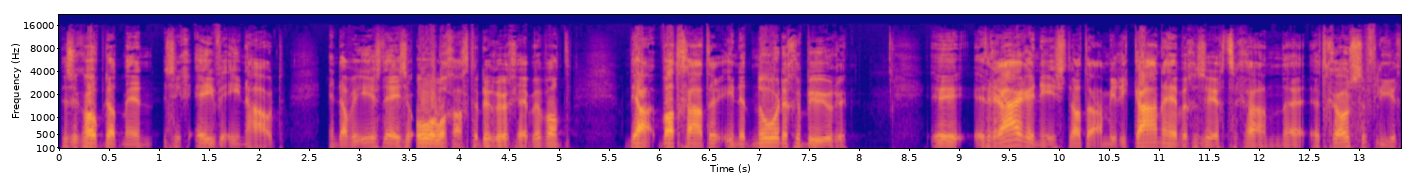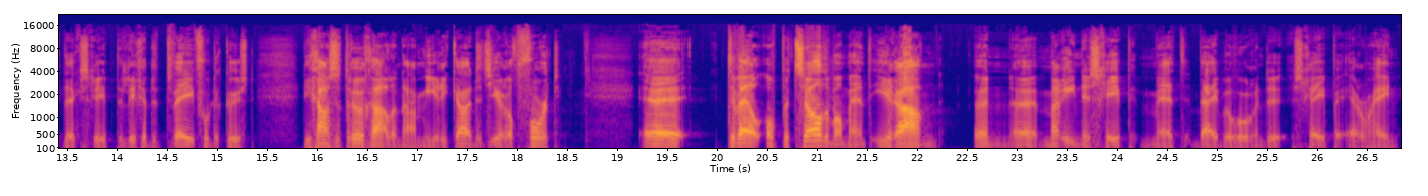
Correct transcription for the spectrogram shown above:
Dus ik hoop dat men zich even inhoudt en dat we eerst deze oorlog achter de rug hebben. Want ja, wat gaat er in het noorden gebeuren? Uh, het rare is dat de Amerikanen hebben gezegd: ze gaan uh, het grootste vliegdekschip, er liggen er twee voor de kust, die gaan ze terughalen naar Amerika, de Gerald Ford. Uh, terwijl op hetzelfde moment Iran een marineschip met bijbehorende schepen eromheen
